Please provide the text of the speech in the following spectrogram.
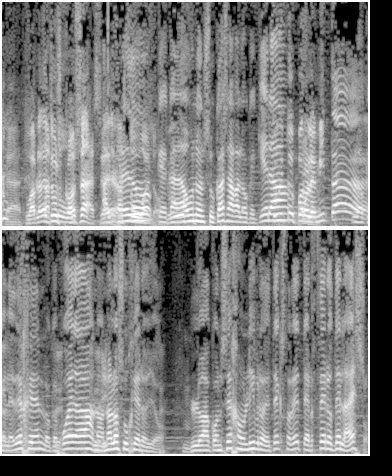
O sea, tú habla de tus tú. cosas. ¿eh? Alfredo, bueno, que tú- cada uno en su casa haga lo que quiera, Tú y tus problemitas. lo que le dejen, lo que Sí. pueda. No, Sí. no lo sugiero yo. Lo aconseja un libro de texto de tercero de la ESO.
